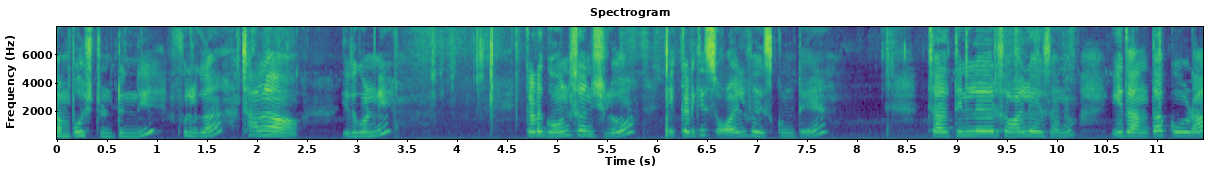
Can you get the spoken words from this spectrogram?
కంపోస్ట్ ఉంటుంది ఫుల్గా. చాలా ఇదిగోండి ఇక్కడ గోన్ సంచిలో ఇక్కడికి సాయిల్ వేసుకుంటే చాలా తిన్ లేయర్ సాయిల్ వేసాను. ఇదంతా కూడా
